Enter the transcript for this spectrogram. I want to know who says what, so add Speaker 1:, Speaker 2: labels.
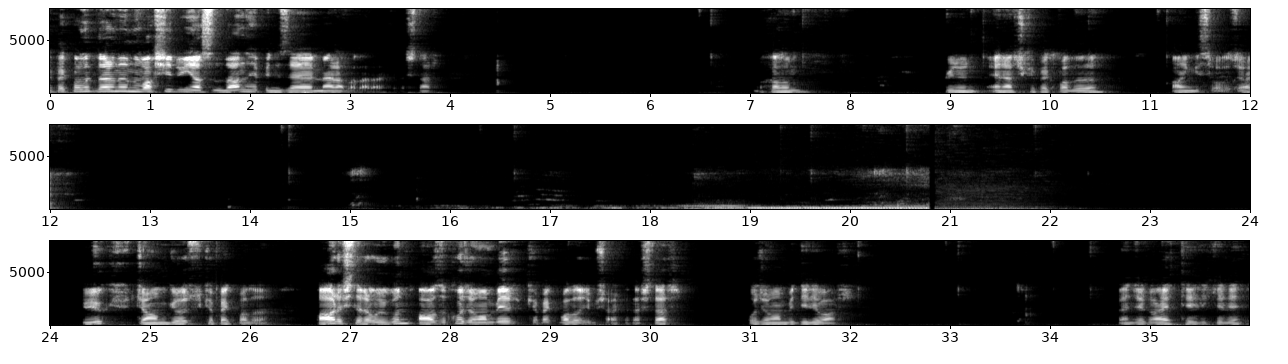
Speaker 1: Köpek balıklarının vahşi dünyasından hepinize merhabalar arkadaşlar. Bakalım günün en aç köpek balığı hangisi olacak? Büyük cam göz köpek balığı. Ağır işlere uygun ağzı kocaman bir köpek balığıymış arkadaşlar. Kocaman bir dili var. Bence gayet tehlikeli.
